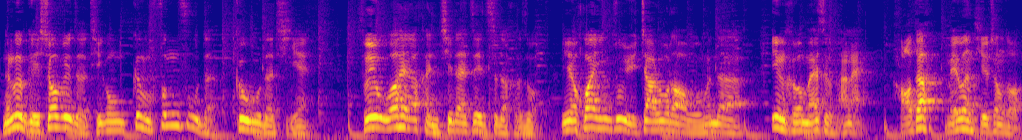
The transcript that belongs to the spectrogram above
能够给消费者提供更丰富的购物的体验。所以我也很期待这次的合作，也欢迎朱宇加入到我们的硬核买手团来。好的，没问题，郑总，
